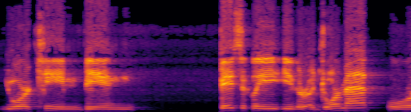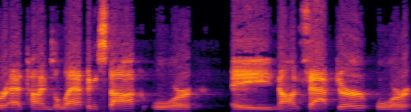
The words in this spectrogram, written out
your team being basically either a doormat or at times a laughing stock or a non-factor or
